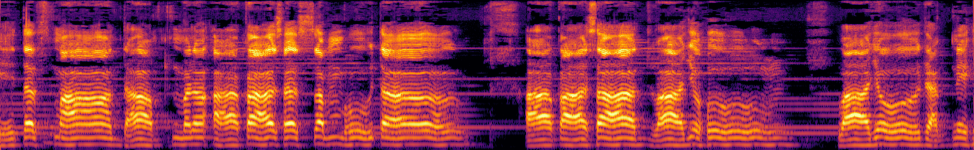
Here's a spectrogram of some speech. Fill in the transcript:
एतस्मादात्मन आकाशः सम्भूत। आकाशाद्वायुः वायोरग्निः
